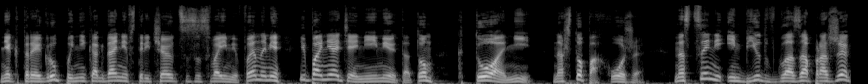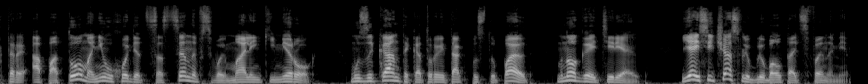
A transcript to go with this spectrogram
Некоторые группы никогда не встречаются со своими фенами и понятия не имеют о том, кто они, на что похожи. На сцене им бьют в глаза прожекторы, а потом они уходят со сцены в свой маленький мирок. Музыканты, которые так поступают, многое теряют. Я и сейчас люблю болтать с фенами,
